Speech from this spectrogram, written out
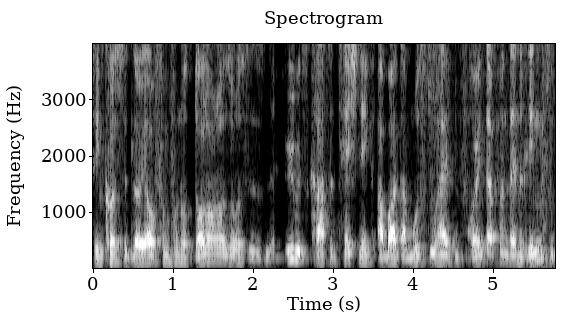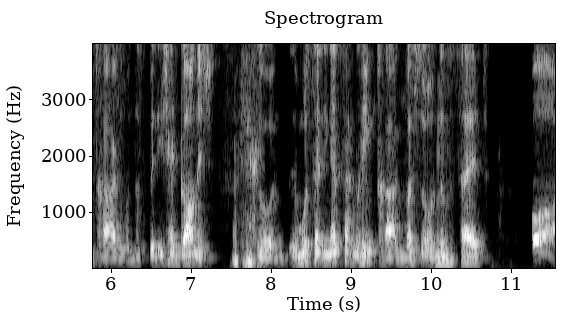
Den kostet, glaube ich, auch 500 Dollar oder so. Es ist eine übelst krasse Technik, aber da musst du halt ein Freund davon sein, Ring zu tragen. Und das bin ich halt gar nicht. Okay. So, du musst halt den ganzen Tag einen Ring tragen, weißt du? Und mhm. das ist halt oh,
